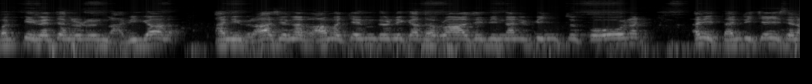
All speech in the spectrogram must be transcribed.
భక్తి రచనడు నవిగాన అని వ్రాసిన రామచంద్రుని కథ వ్రాసిది ననిపించుకోనని అని తండ్రి చేసిన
